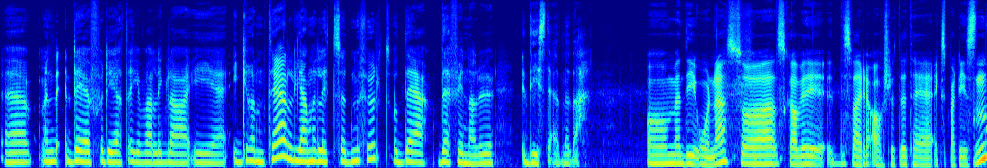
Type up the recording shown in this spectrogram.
Eh, men det, det er fordi at jeg er veldig glad i, i grønn te, gjerne litt sødmefullt, og det, det finner du de stedene der. Og med de ordene så skal vi dessverre avslutte til ekspertisen.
